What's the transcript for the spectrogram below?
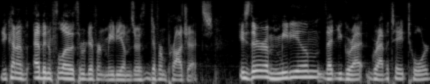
you kind of ebb and flow through different mediums or different projects. Is there a medium that you gra- gravitate toward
